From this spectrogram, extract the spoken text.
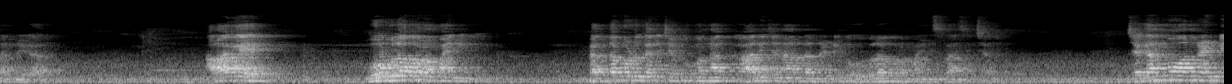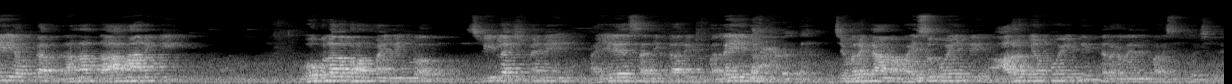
తండ్రి గారు. అలాగే ఓబులాపురం మైనింగ్. పెద్ద కొడుకని చెప్పుకున్న గాలి జనార్దన్ రెడ్డికి ఓబులాపురం మైన్స్ రాసిచ్చారు. జగన్మోహన్ రెడ్డి యొక్క ధన దాహానికి ఓబులాపురం మైనింగ్లో శ్రీలక్ష్మి అనే ఐఏఎస్ అధికారి బలయ్యింది. చివరికి ఆమె వయసు పోయింది ఆరోగ్యం పోయింది తిరగలేని పరిస్థితి వచ్చింది.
